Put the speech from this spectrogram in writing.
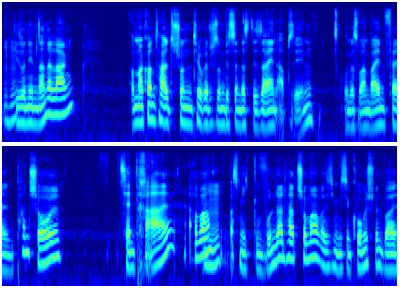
Mhm. die so nebeneinander lagen. Und man konnte halt schon theoretisch so ein bisschen das Design absehen. Und das war in beiden Fällen Punch-Hole, zentral aber, Mhm. was mich gewundert hat schon mal, was ich ein bisschen komisch finde, weil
